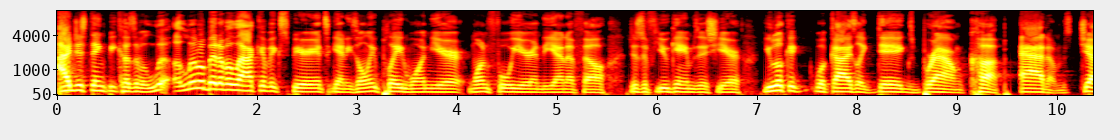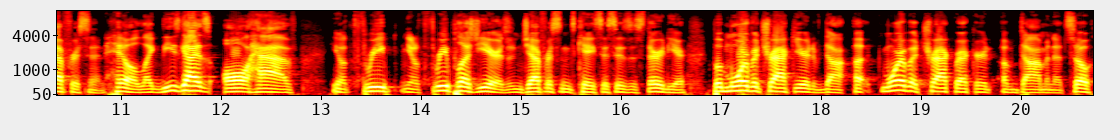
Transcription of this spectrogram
I just think because of a, li- a, little bit of a lack of experience, again, he's only played one year, one full year in the NFL, just a few games this year. You look at what guys like Diggs, Brown, Kupp, Adams, Jefferson, Hill, like these guys all have, you know, three, you know, three plus years. In Jefferson's case, this is his third year, but more of a track year of do- uh, more of a track record of dominance. So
